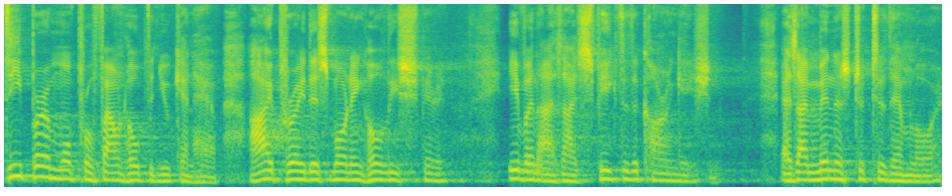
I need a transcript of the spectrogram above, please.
deeper, more profound hope than you can have. I pray this morning, Holy Spirit, even as I speak to the congregation, as I minister to them, Lord,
